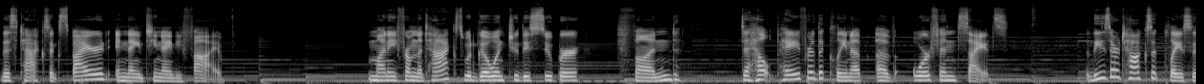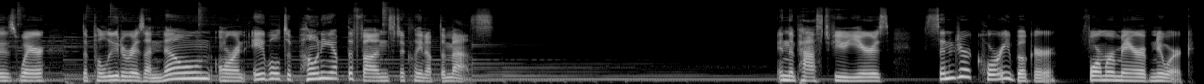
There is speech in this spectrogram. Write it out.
this tax expired in 1995. Money from the tax would go into the Super Fund to help pay for the cleanup of orphan sites. These are toxic places where the polluter is unknown or unable to pony up the funds to clean up the mess. In the past few years, Senator Cory Booker, former mayor of Newark,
